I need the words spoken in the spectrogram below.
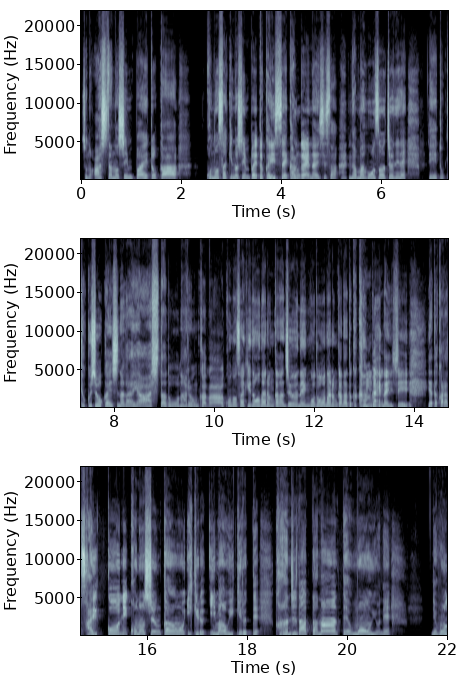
その明日の心配とかこの先の心配とか一切考えないしさ生放送中にねえーと、曲紹介しながらいや明日どうなるんかなこの先どうなるんかな10年後どうなるんかなとか 考えないしいやだから最高にこの瞬間を生きる今を生きるって感じだったなって思うよね。で本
